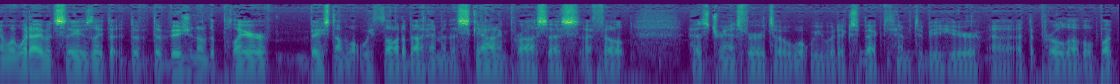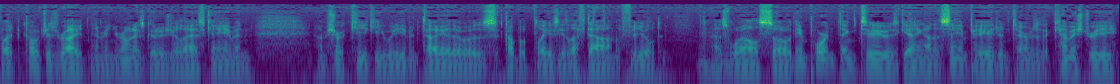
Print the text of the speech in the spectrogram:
And what I would say is like the, the, the vision of the player, based on what we thought about him in the scouting process, I felt has transferred to what we would expect him to be here uh, at the pro level. But but coach is right. I mean, you're only as good as your last game, and I'm sure Keke would even tell you there was a couple of plays he left out on the field mm-hmm. as well. So the important thing too is getting on the same page in terms of the chemistry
